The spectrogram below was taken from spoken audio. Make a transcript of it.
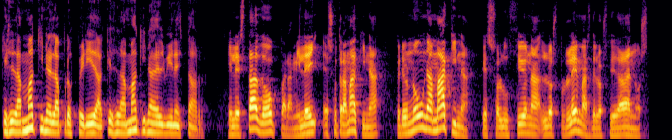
que es la máquina de la prosperidad, que es la máquina del bienestar. El Estado, para mi ley, es otra máquina, pero no una máquina que soluciona los problemas de los ciudadanos,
